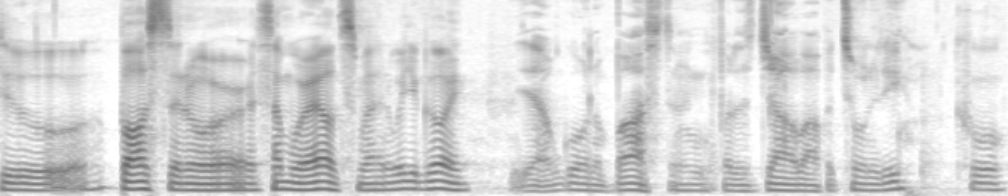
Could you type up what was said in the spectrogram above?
to Boston or somewhere else, man. Where you going? yeah, I'm going to Boston for this job opportunity. Cool.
